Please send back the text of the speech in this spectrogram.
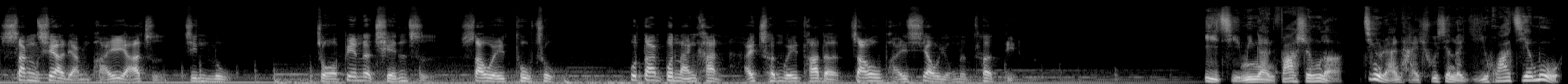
上下两排牙齿进入，左边的前齿稍微突出，不但不难看，还成为她的招牌笑容的特点。一起命案发生了，竟然还出现了移花接木、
